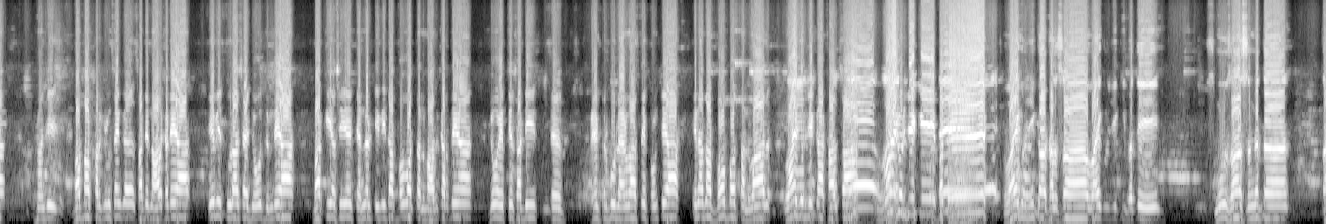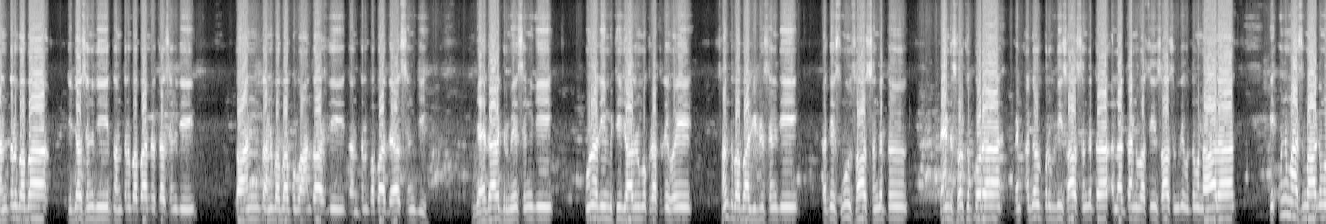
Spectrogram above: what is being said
ਹਾਂਜੀ, ਬਾਬਾ ਪ੍ਰਗਟ ਸਿੰਘ ਸਾਡੇ ਨਾਲ ਖੜੇ ਆ। ਇਹ ਵੀ ਪੂਰਾ ਸਹਿਯੋਗ ਦਿੰਦੇ ਆ। ਬਾਕੀ ਅਸੀਂ ਇਹ ਚੈਨਲ ਟੀਵੀ ਦਾ ਬਹੁਤ ਬਹੁਤ ਧੰਨਵਾਦ ਕਰਦੇ ਆ, ਜੋ ਇੱਥੇ ਸਾਡੀ ਇੰਟਰਵਿਊ ਲੈਣ ਵਾਸਤੇ ਪਹੁੰਚਿਆ। ਇਹਨਾਂ ਦਾ ਬਹੁਤ ਬਹੁਤ ਧੰਨਵਾਦ। ਵਾਹਿਗੁਰੂ ਜੀ ਕਾ ਖਾਲਸਾ। ਵਾਹਿਗੁਰੂ ਜੀ ਕੀ ਫਤਿਹ। ਵਾਹਿਗੁਰੂ ਜੀ ਕਾ ਖਾਲਸਾ, ਵਾਹਿਗੁਰੂ ਜੀ ਕੀ ਫਤਿਹ। ਸਮੂਹ ਸਾਧ ਸੰਗਤ, ਧੰਨ ਧੰਨ ਬਾਬਾ ਤੇਜਾ ਸਿੰਘ ਜੀ, ਧੰਨ ਧੰਨ ਬਾਬਾ ਮਿਲਖਾ ਸਿੰਘ ਜੀ, ਧੰਨ ਧੰਨ ਬਾਬਾ ਭਗਵਾਨ ਦਾਸ ਜੀ, ਧੰਨ ਧੰਨ ਬਾਬਾ ਦਇਆ ਸਿੰਘ ਜੀ, ਜਹਦਾਰ ਗੁਰਮੇਸ਼ ਸਿੰਘ ਜੀ, ਉਹਨਾਂ ਦੀ ਮਿੱਠੀ ਯਾਦ ਨੂੰ ਮੁੱਖ ਰੱਖਦੇ ਹੋਏ ਸੰਤ ਬਾਬਾ ਲੀਡਰ ਸਿੰਘ ਜੀ ਅਤੇ ਸਮੂਹ ਸਾਧ ਸੰਗਤ, ਪਿੰਡ ਸੁਰਖਪੁਰ ਪਿੰਡ ਅਗਲਪੁਰ ਦੀ ਸਾਧ ਸੰਗਤ, ਇਲਾਕਾ ਨਿਵਾਸੀ ਸਾਧ ਸੰਗਤ ਦੇ ਉਦਮ ਨਾਲ ਇਹ 19ਵਾਂ ਸਮਾਗਮ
